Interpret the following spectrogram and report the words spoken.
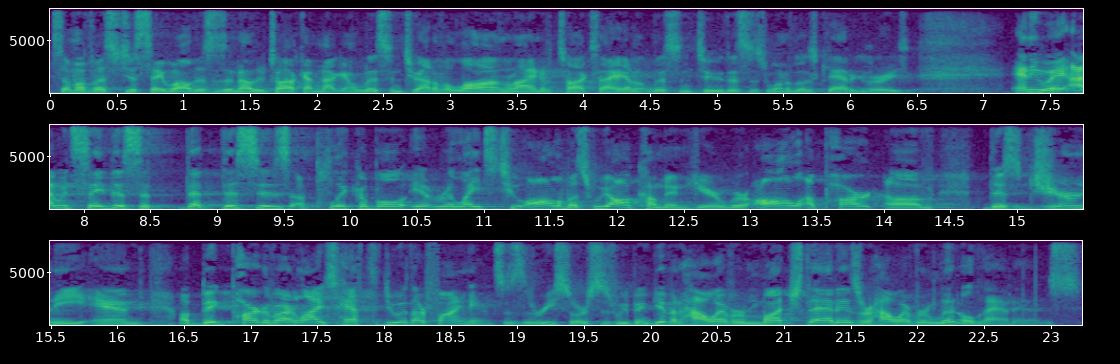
Some of us just say, well, this is another talk I'm not going to listen to out of a long line of talks I haven't listened to. This is one of those categories. Anyway, I would say this that this is applicable. It relates to all of us. We all come in here. We're all a part of this journey, and a big part of our lives have to do with our finances, the resources we've been given, however much that is or however little that is.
